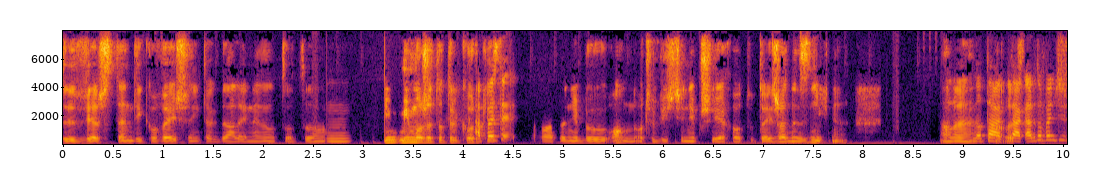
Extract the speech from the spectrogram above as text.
no. wiesz, standing ovation i tak dalej, no to, to... Mm. Mimo, że to tylko orkiestra, A to nie był on, oczywiście nie przyjechał tutaj żaden z nich, nie? Ale, no tak, ale... tak, ale to będzie,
